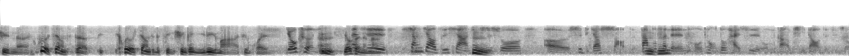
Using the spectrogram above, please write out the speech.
讯呢？会有这样子的？的会有这样子的警讯跟疑虑吗？静辉，有可能，嗯、有可能，但是相较之下，就是说，嗯、呃，是比较少的。大部分的人头痛都还是我们刚刚提到的这种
